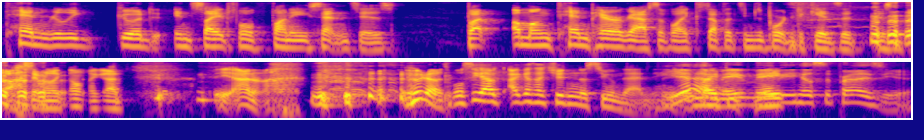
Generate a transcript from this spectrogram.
ten really good, insightful, funny sentences but among 10 paragraphs of like stuff that seems important to kids that isn't us and we're like oh my god. Yeah, i don't know. Who knows? We'll see I, I guess i shouldn't assume that. Yeah maybe, be, maybe, he'll surprise you.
